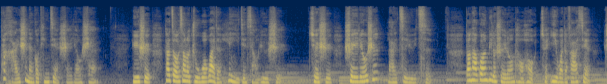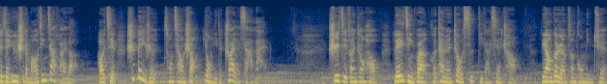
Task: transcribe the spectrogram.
他还是能够听见水流声。于是，他走向了主卧外的另一间小浴室。确实，水流声来自于此。当他关闭了水龙头后，却意外地发现这间浴室的毛巾架坏了，而且是被人从墙上用力地拽了下来。十几分钟后，雷警官和探员宙斯抵达现场，两个人分工明确：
